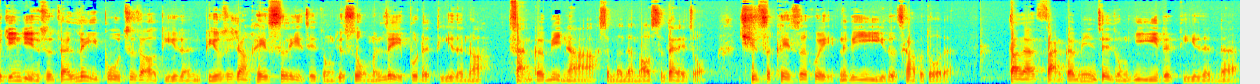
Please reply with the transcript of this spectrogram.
不仅仅是在内部制造敌人，比如说像黑势力这种，就是我们内部的敌人啊，反革命啊什么的，毛时代那种。其实黑社会那个意义都差不多的。当然，反革命这种意义的敌人呢，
